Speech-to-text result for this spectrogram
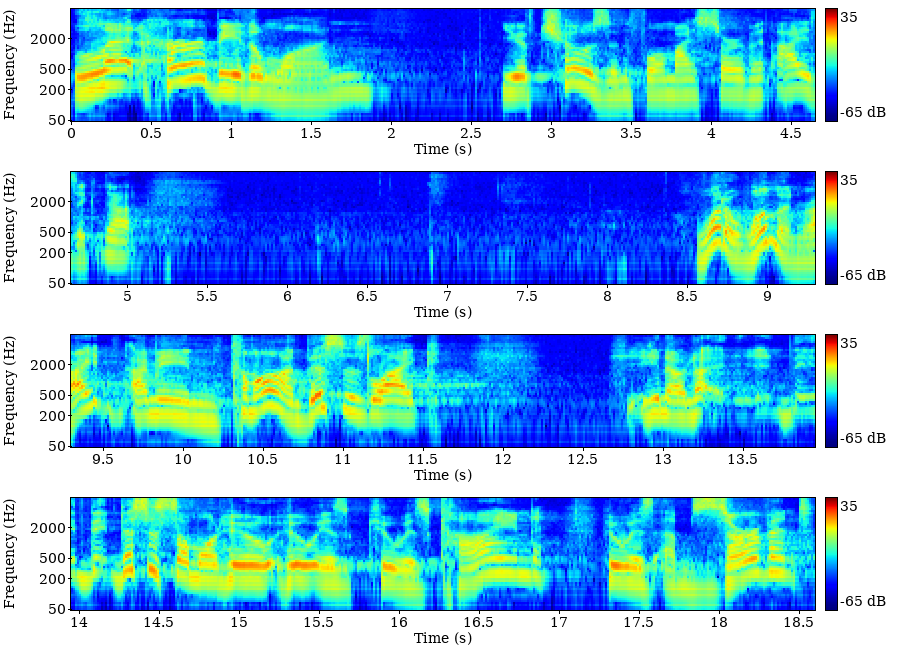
let her be the one you have chosen for my servant Isaac. Now, what a woman, right? I mean, come on, this is like You know, not, this is someone who, who, is, who is kind, who is observant,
